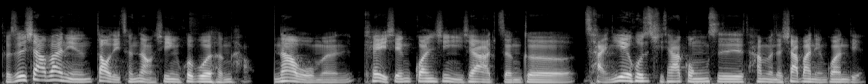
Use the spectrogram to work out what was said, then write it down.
可是下半年到底成长性会不会很好？那我们可以先关心一下整个产业或是其他公司他们的下半年观点。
